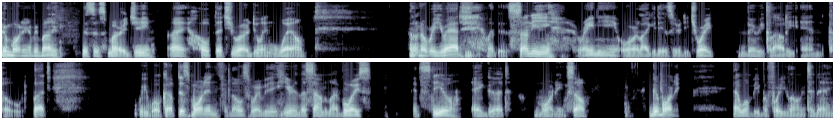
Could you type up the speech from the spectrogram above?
Good morning, everybody. This is Murray G. I hope that you are doing well. I don't know where you're at, whether it's sunny, rainy, or like it is here in Detroit, very cloudy and cold. But we woke up this morning. For those who are able to hear the sound of my voice, it's still a good morning. So, good morning. That won't be before you long today.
